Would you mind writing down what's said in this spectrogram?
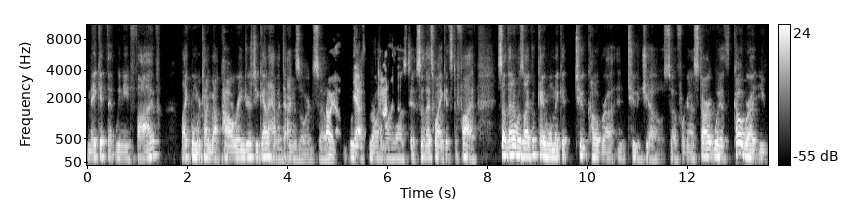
make it that we need five like when we're talking about Power Rangers, you got to have a dinosaur. So oh, yeah. we yeah. got to throw in one of those too. So that's why it gets to five. So then it was like, okay, we'll make it two Cobra and two Joe. So if we're going to start with Cobra, you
